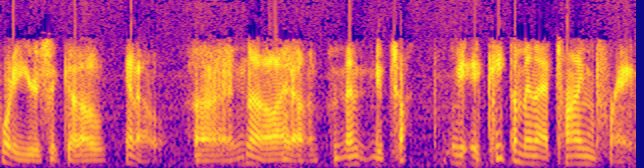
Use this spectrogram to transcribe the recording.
40 years ago. You know, uh, no, I don't. And then you talk, you keep them in that time frame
